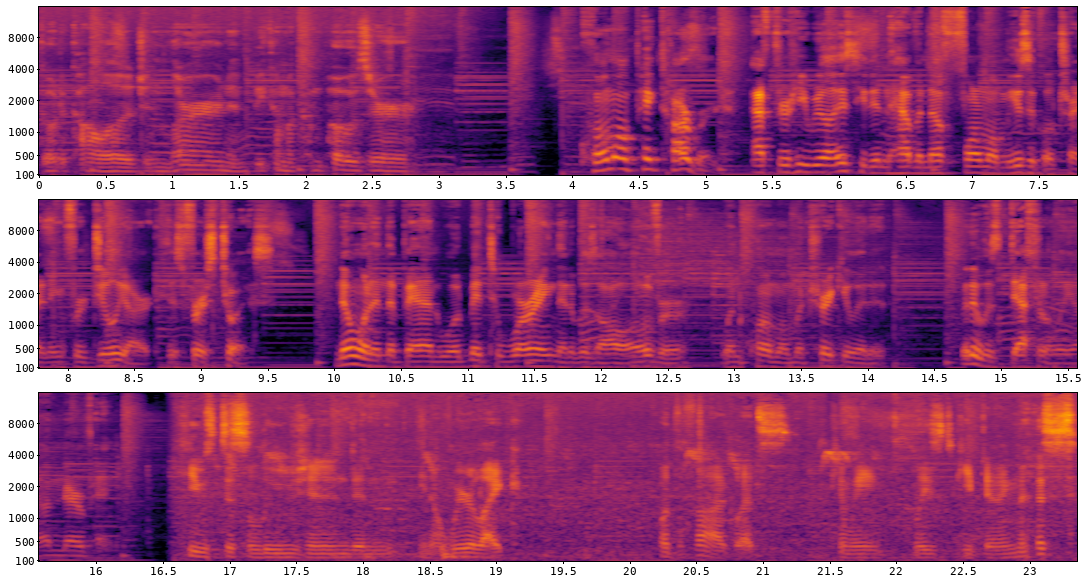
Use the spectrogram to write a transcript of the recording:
go to college and learn and become a composer. Cuomo picked Harvard after he realized he didn't have enough formal musical training for Juilliard, his first choice. No one in the band will admit to worrying that it was all over when Cuomo matriculated, but it was definitely unnerving. He was disillusioned, and you know we were like, "What the fuck? Let's can we please keep doing this?"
